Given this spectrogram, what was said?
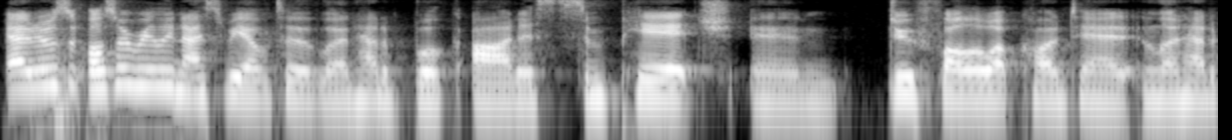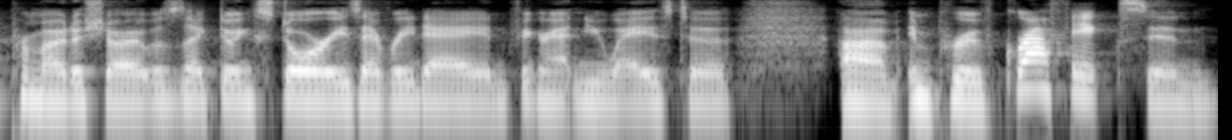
And it was also really nice to be able to learn how to book artists and pitch and do follow up content and learn how to promote a show. It was like doing stories every day and figuring out new ways to um, improve graphics and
